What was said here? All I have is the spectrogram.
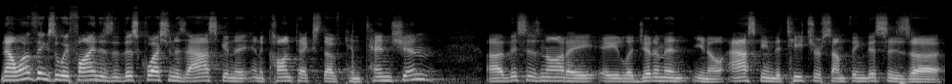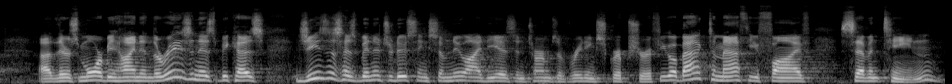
Now, one of the things that we find is that this question is asked in a, in a context of contention. Uh, this is not a, a legitimate, you know, asking the teacher something. This is, uh, uh, there's more behind. And the reason is because Jesus has been introducing some new ideas in terms of reading Scripture. If you go back to Matthew 5 17,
